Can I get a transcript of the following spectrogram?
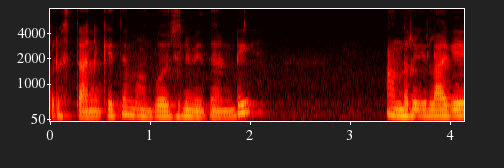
ప్రస్తుతానికైతే మా భోజనం ఇదండి. అందరూ ఇలాగే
